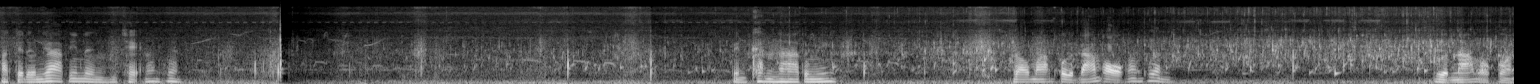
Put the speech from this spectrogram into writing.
อาจจะเดินยากนิดนึงแฉะนั่นเพื่อนเป็นคันนาตรงนี้ เรามาเปิดน้ำออกนั่นเพื่อน เปิดน้ำออกก่อน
